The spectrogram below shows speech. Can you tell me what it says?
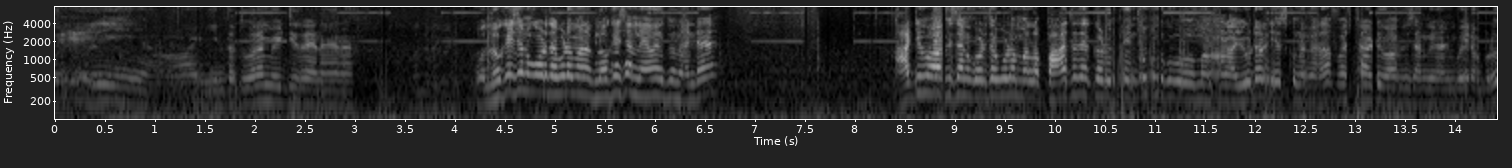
ఏయ్, ఇంత దూరం పెట్టిర్రా నాయన. లొకేషన్ కొడితే కూడా మనకు లొకేషన్ ఏమవుతుంది అంటే ఆర్టీఓ ఆఫీస్ అని కొడితే కూడా మళ్ళీ పాతది ఎక్కడ ఉందో ఇంతకుముందుకు మనం యూటర్న్ చేసుకున్నాం కదా ఫస్ట్ ఆర్టీఓ ఆఫీస్ అని అని పోయినప్పుడు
